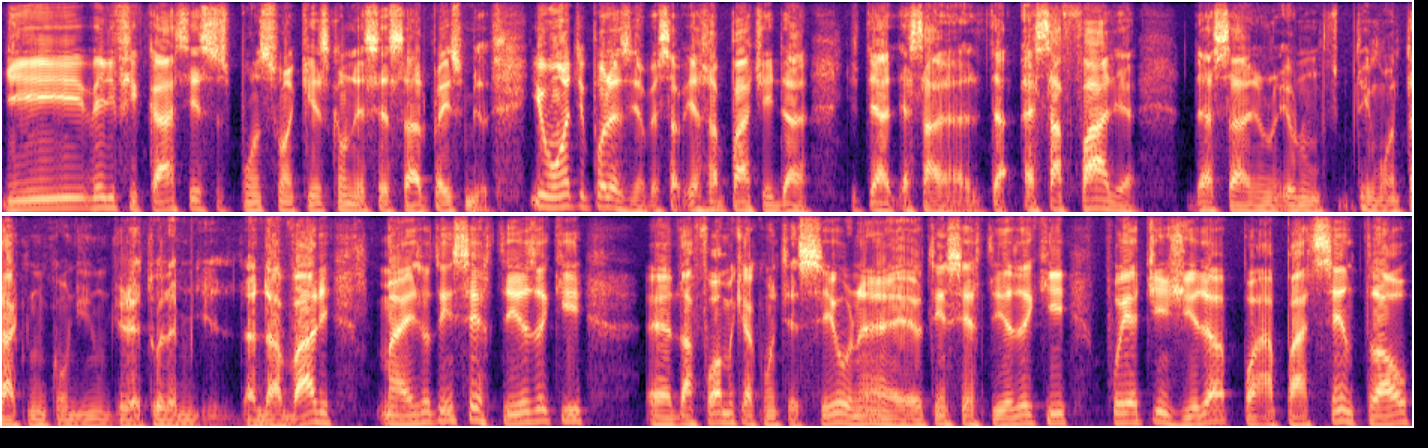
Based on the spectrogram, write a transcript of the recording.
de verificar se esses pontos são aqueles que são necessários para isso mesmo. E ontem, por exemplo, essa, essa parte aí da, ter essa, essa falha dessa, eu não tenho contato com nenhum diretor da, da Vale, mas eu tenho certeza que é, da forma que aconteceu, né? Eu tenho certeza que foi atingida a, a, parte central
